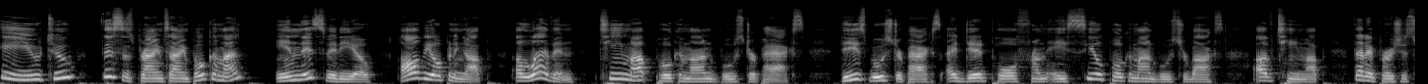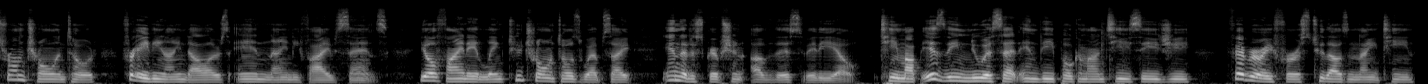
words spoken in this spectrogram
Hey YouTube, this is Primetime Pokemon. In this video, I'll be opening up 11 Team Up Pokemon booster packs. These booster packs I did pull from a sealed Pokemon booster box of Team Up that I purchased from Troll and Toad for $89.95. You'll find a link to Troll and Toad's website in the description of this video. Team Up is the newest set in the Pokemon TCG. February 1st, 2019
